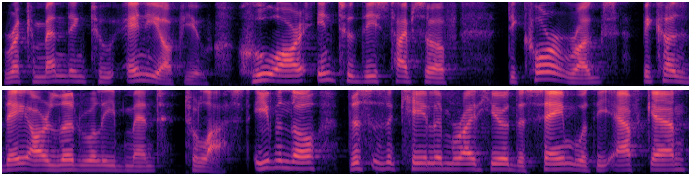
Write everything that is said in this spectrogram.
recommending to any of you who are into these types of decor rugs because they are literally meant to last. Even though this is a Kalim right here, the same with the Afghan,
